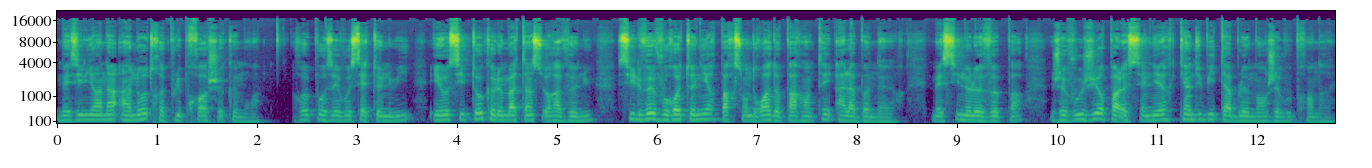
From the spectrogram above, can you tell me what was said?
mais il y en a un autre plus proche que moi. Reposez-vous cette nuit, et aussitôt que le matin sera venu, s'il veut vous retenir par son droit de parenté à la bonne heure. Mais s'il ne le veut pas, je vous jure par le Seigneur qu'indubitablement je vous prendrai.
